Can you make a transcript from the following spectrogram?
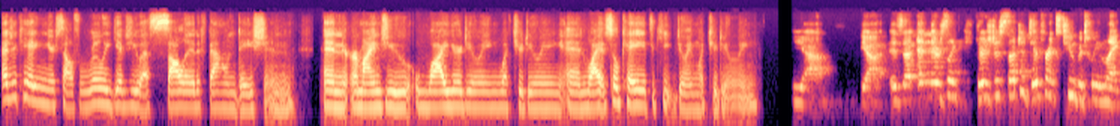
educating yourself really gives you a solid foundation and reminds you why you're doing what you're doing and why it's okay to keep doing what you're doing. Yeah yeah is that and there's like there's just such a difference too between like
